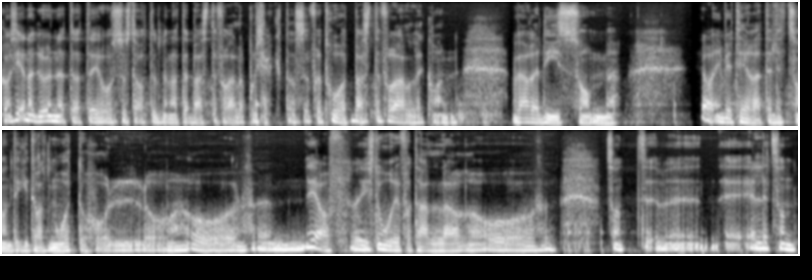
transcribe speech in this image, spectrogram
Kanskje en av grunnene til at jeg også startet med dette besteforeldreprosjektet. Altså, for jeg tror at besteforeldre kan være de som ja, inviterer til litt sånn digitalt måtehold og, og ja, historieforteller og sånt. Litt sånn,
